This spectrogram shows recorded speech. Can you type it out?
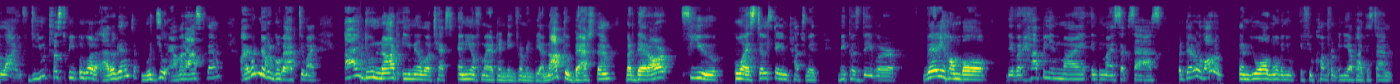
life? Do you trust people who are arrogant? Would you ever ask them? I would never go back to my. I do not email or text any of my attending from India, not to bash them, but there are few who I still stay in touch with because they were very humble. They were happy in my in my success. But there are a lot of them. You all know when you if you come from India, Pakistan.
